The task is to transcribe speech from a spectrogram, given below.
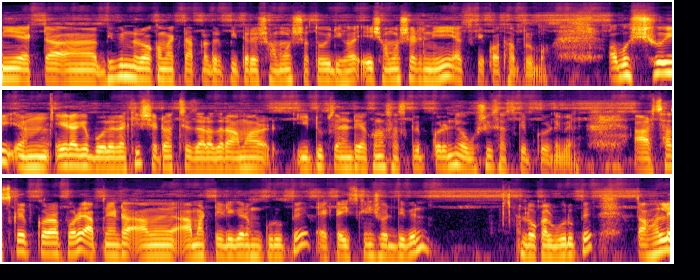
নিয়ে একটা বিভিন্ন রকম একটা আপনাদের ভিতরে সমস্যা তৈরি হয়। এই সমস্যাটা নিয়েই আজকে কথা বলব। অবশ্যই এর আগে বলে রাখি, সেটা হচ্ছে যারা যারা আমার ইউটিউব চ্যানেলটি এখনও সাবস্ক্রাইব করেনি অবশ্যই সাবস্ক্রাইব করে নেবেন। আর সাবস্ক্রাইব করার পরে আপনি একটা আমার টেলিগ্রাম গ্রুপে একটা স্ক্রিনশট দিবেন। লোকাল গ্রুপে তাহলে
